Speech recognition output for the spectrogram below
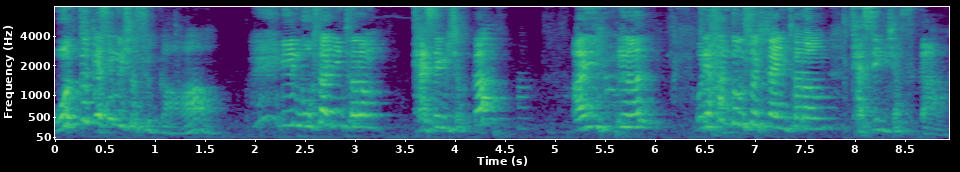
어떻게 생기셨을까? 이 목사님처럼 잘생기셨까? 아니면은 우리 한동서 시장님처럼 잘생기셨을까?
